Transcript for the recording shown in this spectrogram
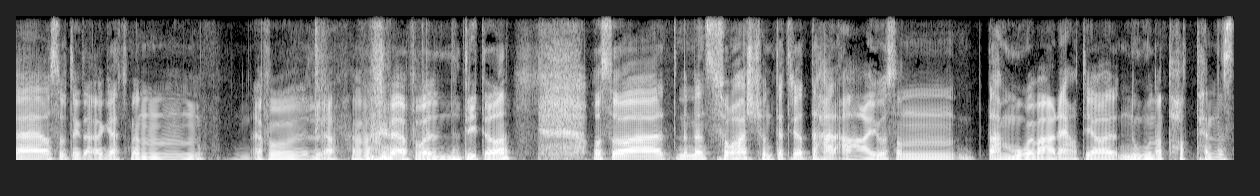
Eh, og så tenkte jeg greit, men jeg får, ja, jeg får bare drite i det. Og så, men, så har jeg skjønt etter at det her er jo sånn Det her må jo være det. At de har, noen har tatt hennes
